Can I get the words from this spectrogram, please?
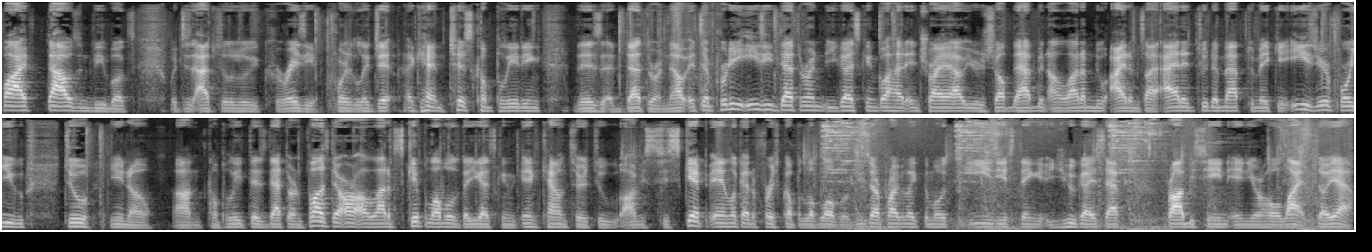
5,000 V-Bucks, which is absolutely crazy for legit, again, just completing this death run. Now, it's a pretty easy death run. You guys can go ahead and try it out yourself. There have been a lot of new items I added to the map to make it easier for you to, you know, um, complete this death run. Plus, there are a lot of skip levels that you guys can encounter to obviously skip and look at the first couple of levels. These are probably like the most easiest thing you guys have probably seen in your whole life. So yeah,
